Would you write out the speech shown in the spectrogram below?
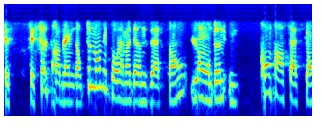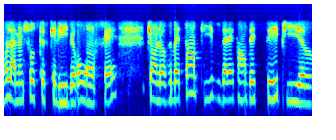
C'est ça le problème. Donc, tout le monde est pour la modernisation. Là, on donne une compensation, la même chose que ce que les libéraux ont fait. Puis on leur dit, ben, tant pis, vous allez être endettés, puis euh, vous-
